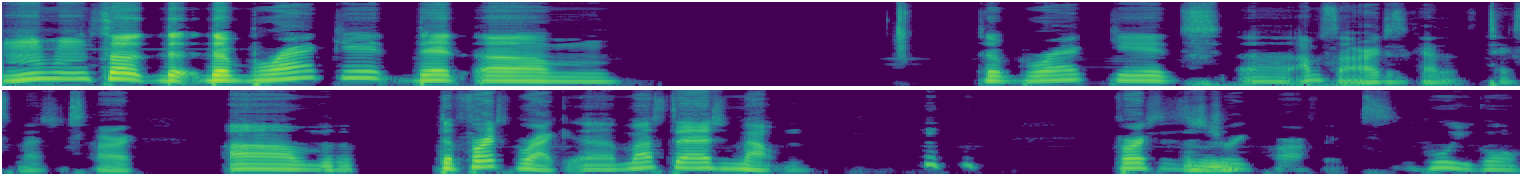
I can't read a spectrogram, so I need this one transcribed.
Mm-hmm. So the the bracket that um the bracket uh I'm sorry, I just got a text message. Sorry. Um, mm-hmm. the first bracket, uh, Mustache Mountain versus the mm-hmm. Street Profits. Who are you going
